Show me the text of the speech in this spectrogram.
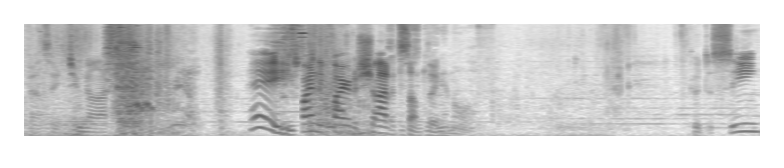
About to say do not. Hey, he finally fired a shot at something. Good to see.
